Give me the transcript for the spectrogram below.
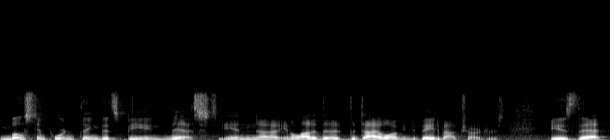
most important thing that's being missed in, in a lot of the, the dialogue and debate about chargers is that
